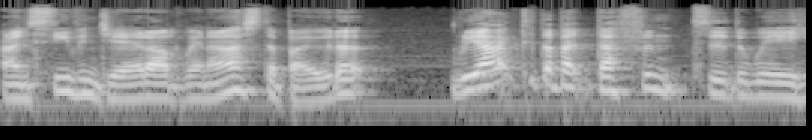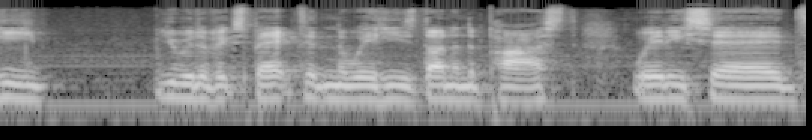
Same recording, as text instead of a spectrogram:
And Steven Gerrard, when asked about it, reacted a bit different to the way he you would have expected and the way he's done in the past, where he said,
